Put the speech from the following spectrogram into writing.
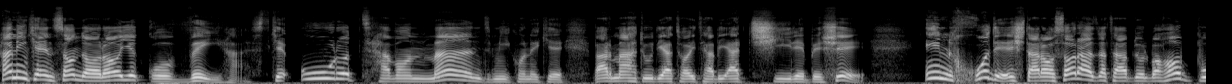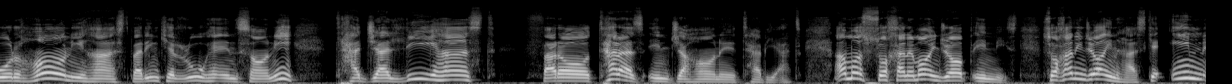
همین که انسان دارای قوهی هست که او رو توانمند می‌کنه که بر محدودیت های طبیعت چیره بشه این خودش در آثار حضرت عبدالبها برهانی هست بر اینکه روح انسانی تجلی هست فراتر از این جهان طبیعت. اما سخن ما اینجا این نیست. سخن اینجا این هست که این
